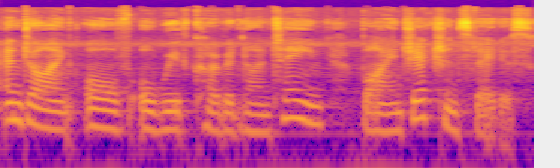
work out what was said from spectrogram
and dying of or with COVID 19 by injection status.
